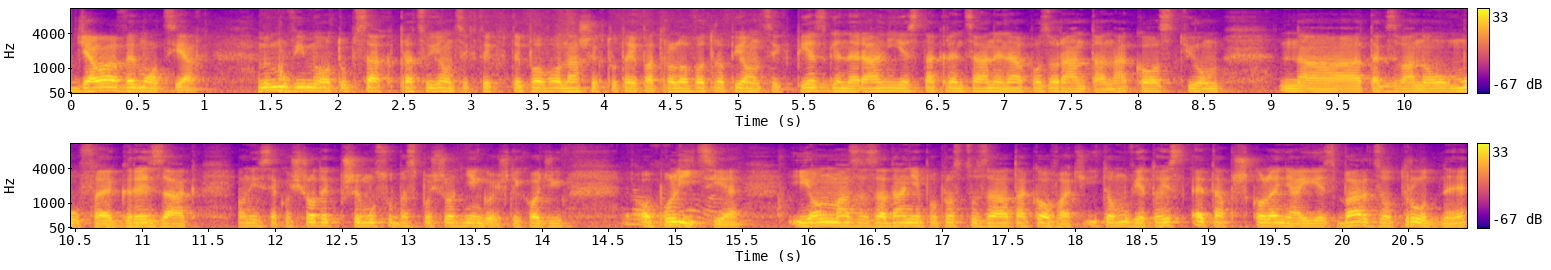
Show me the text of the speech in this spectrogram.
działa w emocjach. My mówimy o tu psach pracujących, tych typowo naszych tutaj patrolowo tropiących. Pies generalnie jest nakręcany na pozoranta, na kostium, na tak zwaną mufę, gryzak. On jest jako środek przymusu bezpośredniego, jeśli chodzi o policję. I on ma za zadanie po prostu zaatakować. I to mówię, to jest etap szkolenia i jest bardzo trudny,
